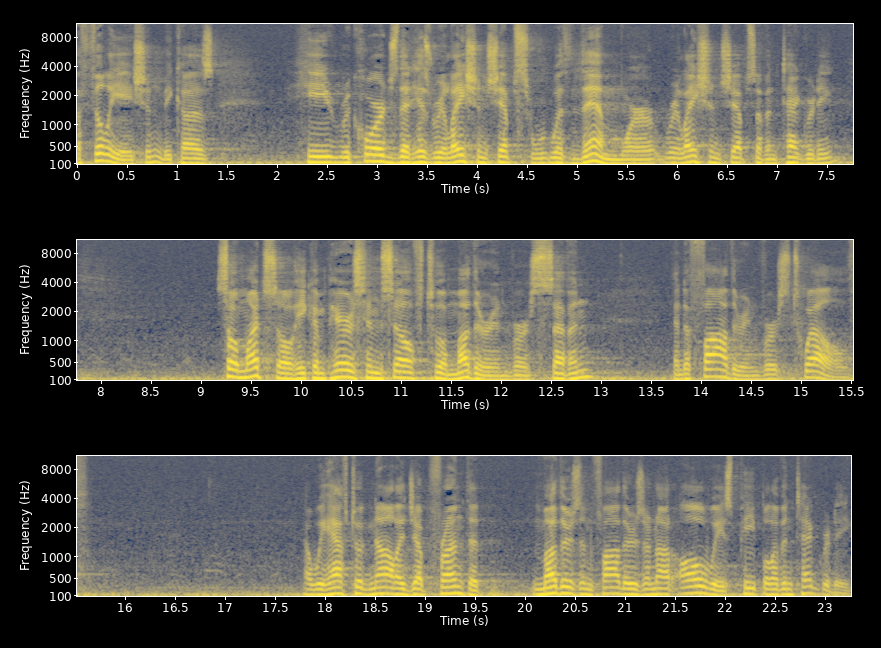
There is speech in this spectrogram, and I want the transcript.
affiliation because he records that his relationships with them were relationships of integrity. So much so, he compares himself to a mother in verse 7 and a father in verse 12. Now, we have to acknowledge up front that mothers and fathers are not always people of integrity.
